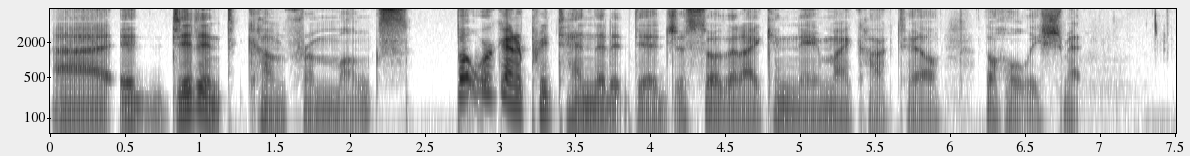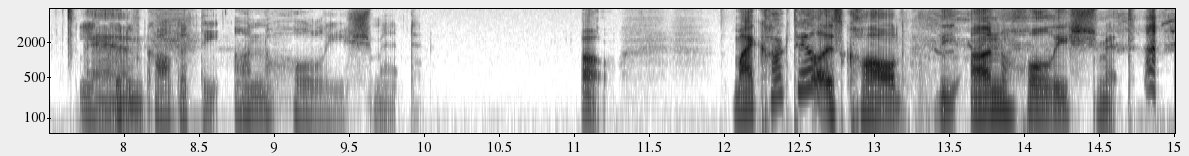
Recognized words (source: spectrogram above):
Uh, it didn't come from monks, but we're going to pretend that it did just so that I can name my cocktail the Holy Schmitt. You And- could have called it the Unholy Schmitt. Oh, my cocktail is called the Unholy Schmitt.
